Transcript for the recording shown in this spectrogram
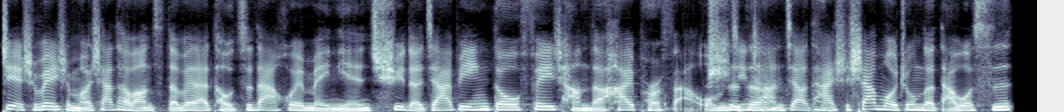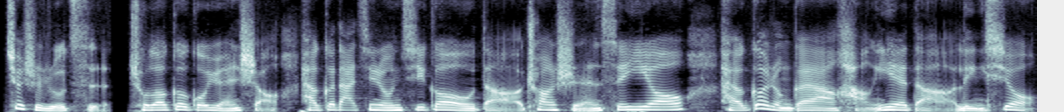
这也是为什么沙特王子的未来投资大会每年去的嘉宾都非常的 high profile，我们经常叫他是沙漠中的达沃斯，确实如此。除了各国元首，还有各大金融机构的创始人 CEO，还有各种各样行业的领袖，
